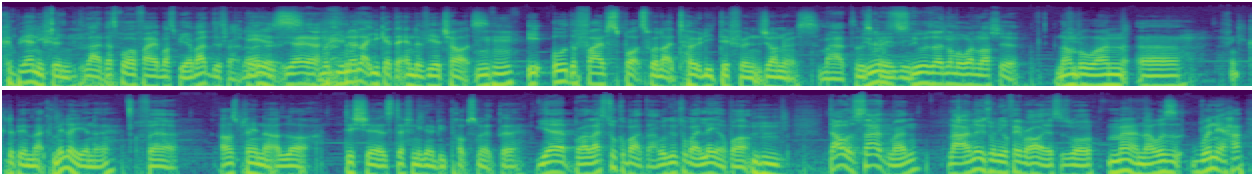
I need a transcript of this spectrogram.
could be anything. Like that Spotify must be about this right now. It is. Yeah, yeah. You know, like you get the end of year charts. Mhm. It, all the five spots were like totally different genres. Mad. It was who crazy. Was, who was uh, number one last year? Number one, uh, I think it could have been Mac Miller. You know, Fair. I was playing that a lot. This year it's definitely going to be Pop Smoke though. Yeah, bro. Let's talk about that. We're gonna talk about it later, but Mm-hmm. that was sad, man. Like I know he's one of your favorite artists as well. Man, I was when it happened.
